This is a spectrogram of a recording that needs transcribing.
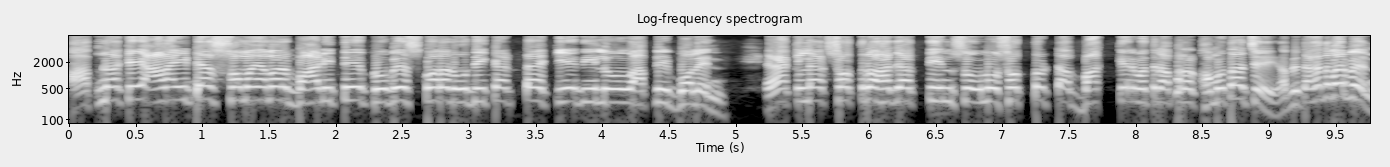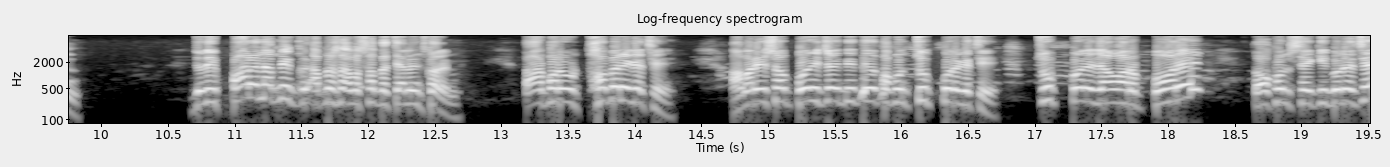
আপনাকে আড়াইটার সময় আমার বাড়িতে প্রবেশ করার অধিকারটা কে দিল? আপনি বলেন। এক লাখ সতেরো হাজার তিনশো উনসত্তরটা বাক্যের ভেতরে আপনার ক্ষমতা আছে? আপনি দেখাতে পারবেন? যদি পারেন আপনি আপনার আমার সাথে চ্যালেঞ্জ করেন। তারপরে ও থবেরে গেছে। আমার এইসব পরিচয় দিতে তখন চুপ করে গেছে। চুপ করে যাওয়ার পরে তখন সে কি করেছে?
